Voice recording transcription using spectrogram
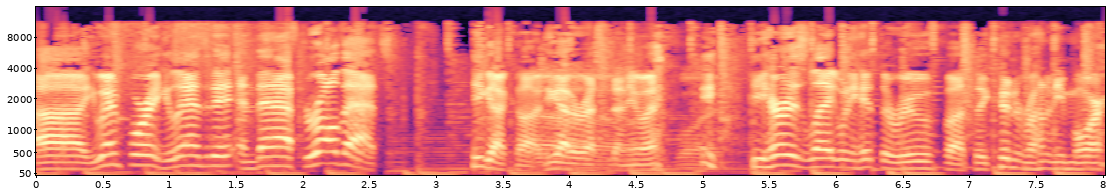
Uh, he went for it. He landed it. And then after all that, he got caught. He got arrested anyway. He, he hurt his leg when he hit the roof, uh, so he couldn't run anymore.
